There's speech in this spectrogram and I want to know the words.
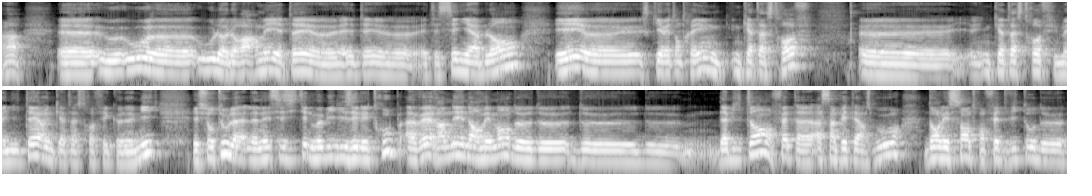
Voilà, euh, où, où, où leur armée était était était saignée à blanc. Et ce qui avait entraîné une, catastrophe euh, une catastrophe humanitaire, une catastrophe économique, et surtout la, la, nécessité de mobiliser les troupes avait ramené énormément de, d'habitants en fait à, Saint-Pétersbourg, dans les centres en fait vitaux de,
